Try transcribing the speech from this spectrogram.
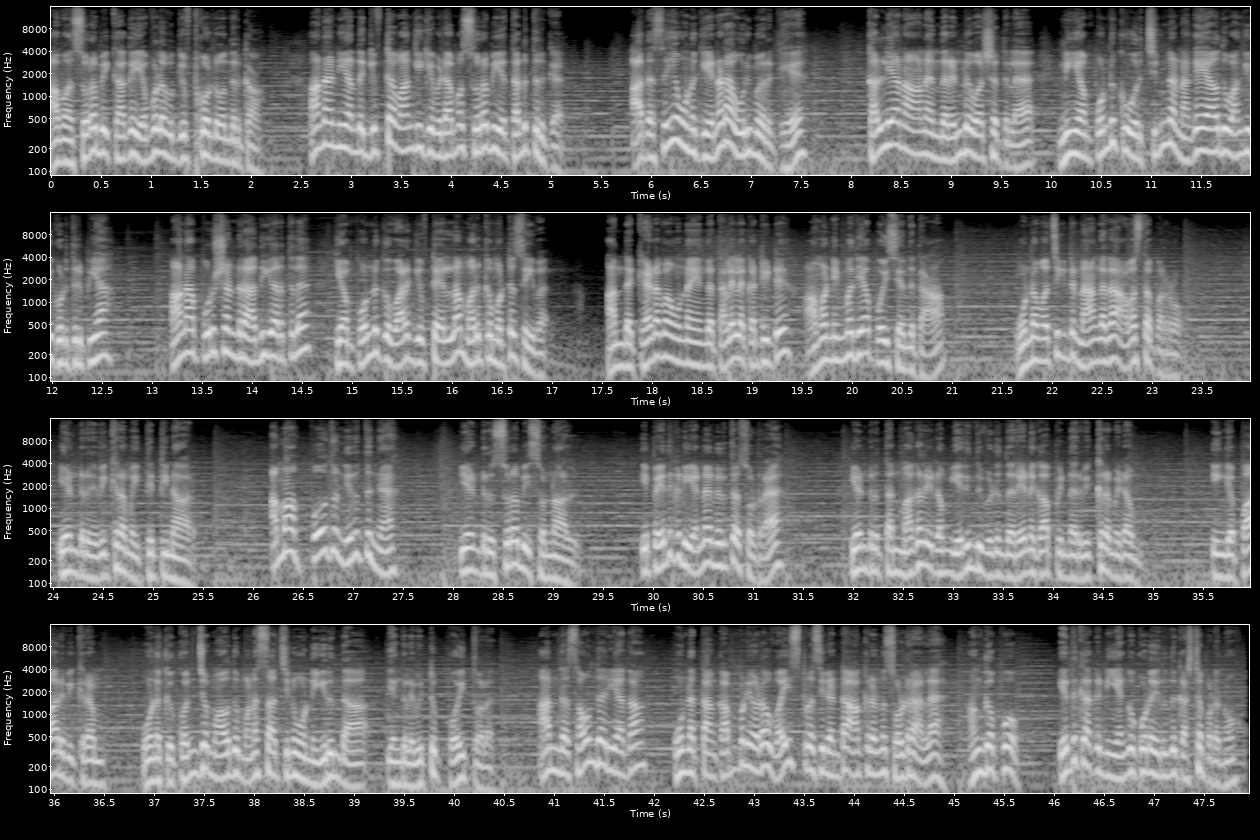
அவன் சுரபிக்காக எவ்வளவு கிஃப்ட் கொண்டு வந்திருக்கான். ஆனால் நீ அந்த கிஃப்டை வாங்கிக்க விடாமல் சுரபியை தடுத்திருக்க. அதை செய்ய உனக்கு என்னடா உரிமை இருக்கு? கல்யாணம் ஆன இந்த ரெண்டு வருஷத்துல நீ என் பொண்ணுக்கு ஒரு சின்ன நகையாவது வாங்கி கொடுத்துருப்பியா? ஆனா புருஷன்ற அதிகாரத்துல என் பொண்ணுக்கு வர கிஃப்டை எல்லாம் மறுக்க மட்டும் செய்வ. அந்த கிழவன் உன்னை எங்க தலையில கட்டிட்டு அவன் நிம்மதியா போய் சேர்ந்துட்டான். உன்னை வச்சுக்கிட்டு நாங்க தான் அவஸ்தைப்படுறோம் என்று விக்ரமை திட்டினார். அம்மா போதும் நிறுத்துங்க என்று சுரபி சொன்னாள். இப்ப எதுக்குடி என்ன நிறுத்த சொல்ற? என்று தன் மகளிடம் எரிந்து விழுந்த ரேணுகா பின்னர் விக்ரமிடம் இங்க பாரு விக்ரம் உனக்கு கொஞ்சமாவது மனசாட்சின்னு ஒன்று இருந்தா எங்களை விட்டு போய் தொலை. அந்த சௌந்தர்யா தான் உன்னை தான் கம்பெனியோட வைஸ் பிரசிடென்ட்டாக ஆக்குறேன்னு சொல்கிறால அங்கே போ. எதுக்காக நீ எங்கள் கூட இருந்து கஷ்டப்படணும்?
